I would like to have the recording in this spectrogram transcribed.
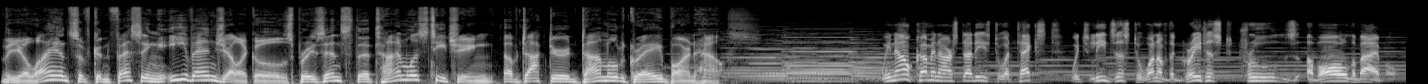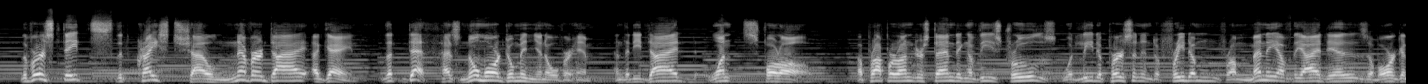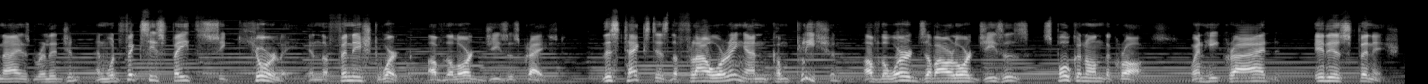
The Alliance of Confessing Evangelicals presents the timeless teaching of Dr. Donald Grey Barnhouse. We now come in our studies to a text which leads us to one of the greatest truths of all the Bible. The verse states that Christ shall never die again, that death has no more dominion over him, and that he died once for all. A proper understanding of these truths would lead a person into freedom from many of the ideas of organized religion and would fix his faith securely in the finished work of the Lord Jesus Christ. This text is the flowering and completion of the words of our Lord Jesus spoken on the cross when he cried, It is finished.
